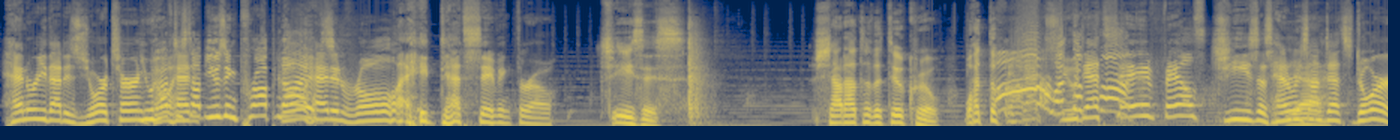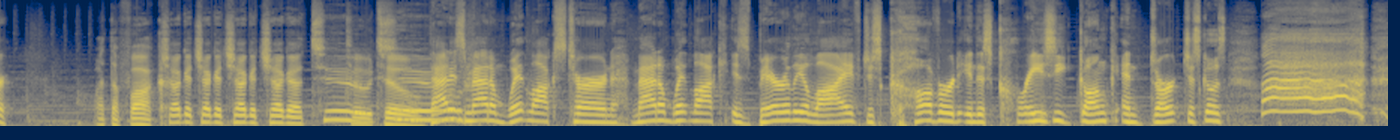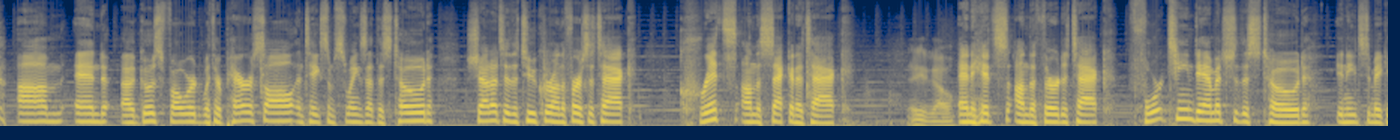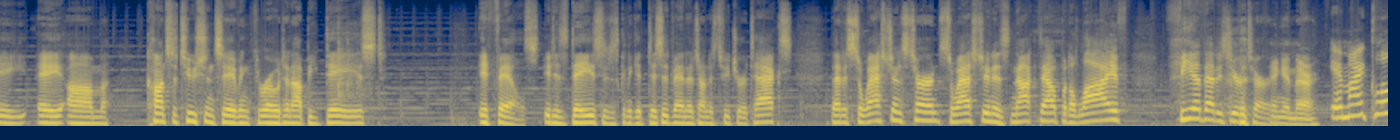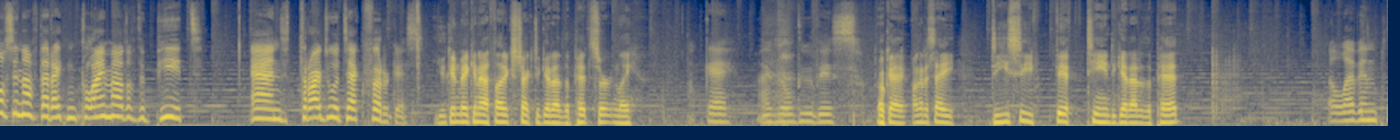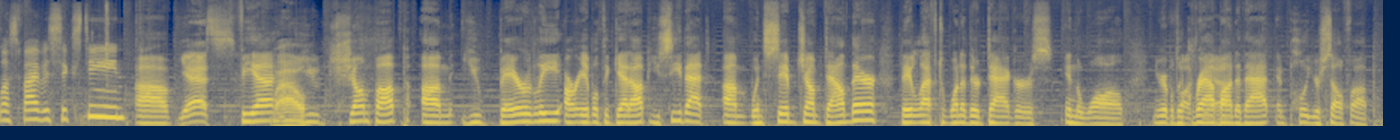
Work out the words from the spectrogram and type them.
Henry, that is your turn. You go have ahead, to stop using prop Go knives. Go ahead and roll a death saving throw. Jesus. Shout out to the two crew. What the fuck? Two death save fails. Jesus, Henry's Yeah. on death's door. What the fuck? Chugga chugga chugga chugga. Two Two, two. That is Madam Whitlock's turn. Madam Whitlock is barely alive, just covered in this crazy gunk and dirt. Just goes ah, um, and uh, goes forward with her parasol and takes some swings at this toad. Shout out to the two crew on the first attack, crits on the second attack, There you go. and hits on the third attack. 14 damage to this toad. It needs to make a a um Constitution saving throw to not be dazed. It fails. It is dazed. It is going to get disadvantage on its future attacks. That is Sebastian's turn. Sebastian is knocked out but alive. Fia, that is your turn. Hang in there. Am I close enough that I can climb out of the pit and try to attack Fergus? You can make an athletics check to get out of the pit, certainly. Okay, I will do this. Okay, I'm going to say DC 15 to get out of the pit. 11 plus 5 is 16. Uh, Yes. Fia, Wow. you jump up. Um, you barely are able to get up. You see that um, when Sib jumped down there, they left one of their daggers in the wall. And you're able to Fuck grab yeah. onto that and pull yourself up.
